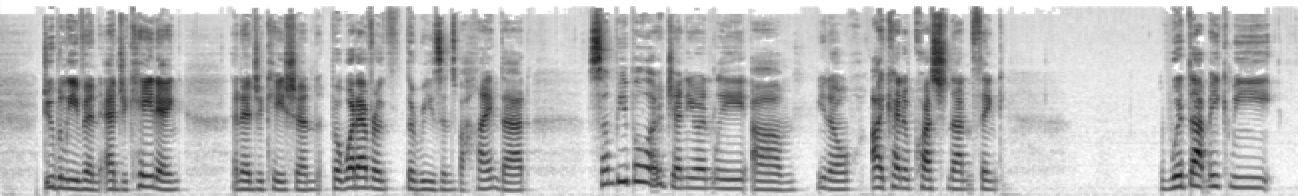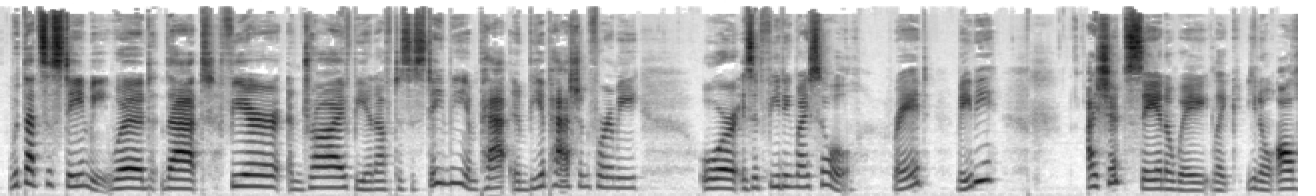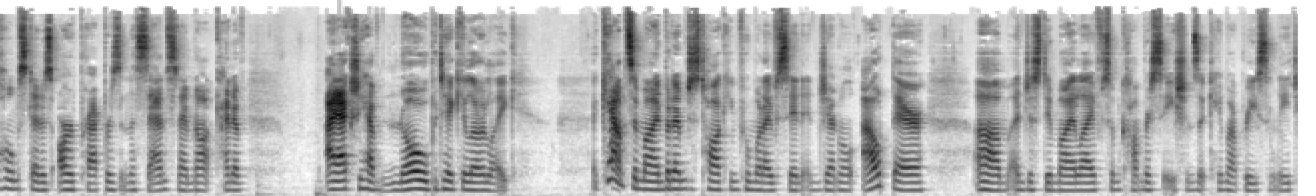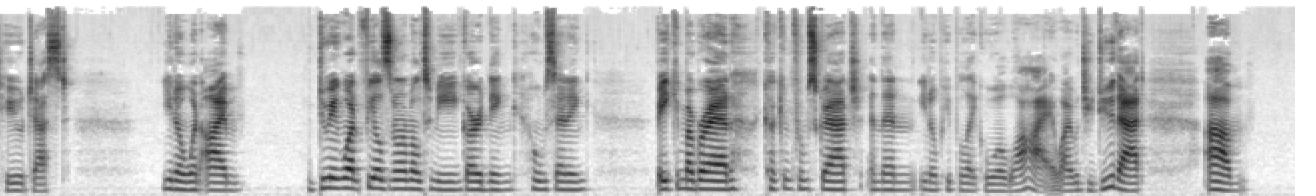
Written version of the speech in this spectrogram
do believe in educating and education but whatever the reasons behind that some people are genuinely um you know i kind of question that and think would that make me would that sustain me? Would that fear and drive be enough to sustain me and pat and be a passion for me? Or is it feeding my soul right? Maybe. I should say in a way like you know all homesteaders are preppers in the sense and i'm not kind of i actually have no particular like accounts in mind but i'm just talking from what i've seen in general out there um, and just in my life, some conversations that came up recently too. Just, you know, when I'm doing what feels normal to me gardening, homesteading, baking my bread, cooking from scratch, and then, you know, people like, well, why? Why would you do that? Um,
